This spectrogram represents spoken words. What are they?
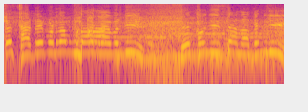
ਤੇ ਸਾਡੇ ਪਿੰਡ ਦਾ ਮੁੰਡਾ ਡਰਾਈਵਰ ਜੀ। ਦੇਖੋ ਜੀ, ਧਿਆਨਾ ਸਿੰਘ ਜੀ।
